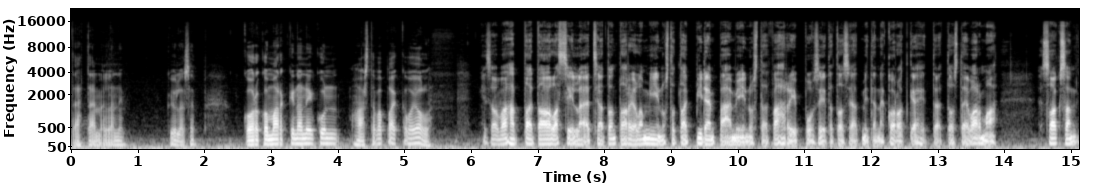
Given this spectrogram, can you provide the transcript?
tähtäimellä, niin kyllä se korkomarkkina niin kuin haastava paikka voi olla. Niin se on vähän taitaa olla sillä, että sieltä on tarjolla miinusta tai pidempää miinusta, että vähän riippuu siitä tosiaan, että miten ne korot kehittyy. Tuosta ei varmaan Saksan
